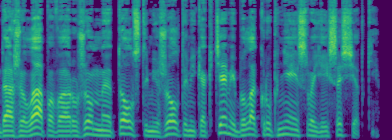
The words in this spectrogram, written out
Даже лапа, вооруженная толстыми желтыми когтями, была крупнее своей соседки.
